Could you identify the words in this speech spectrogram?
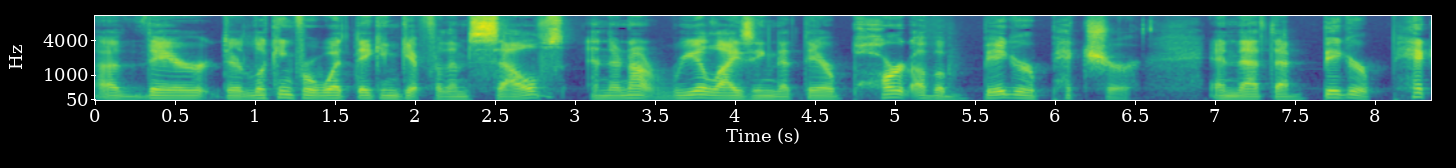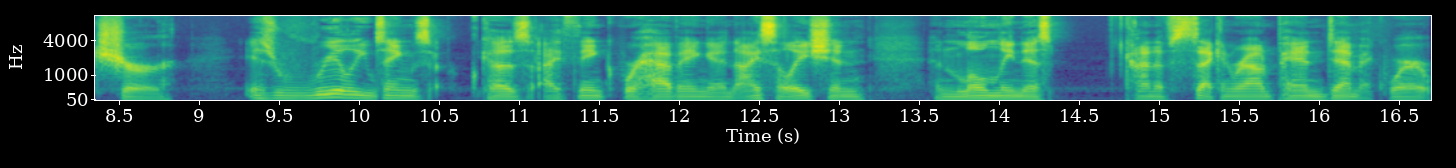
Uh, they're they're looking for what they can get for themselves, and they're not realizing that they're part of a bigger picture, and that that bigger picture is really things. Because I think we're having an isolation and loneliness kind of second round pandemic where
